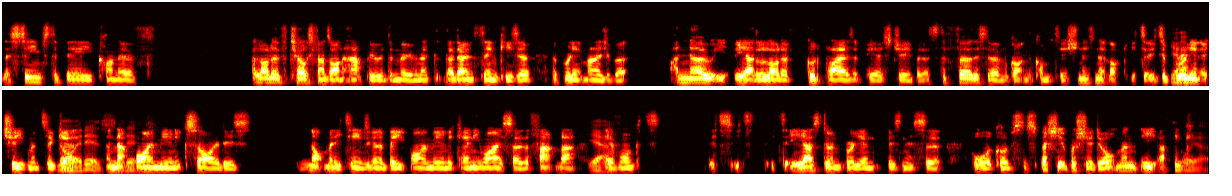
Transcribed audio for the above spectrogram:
there seems to be kind of a lot of Chelsea fans aren't happy with the move, and they, they don't think he's a, a brilliant manager, but I know he had a lot of good players at PSG, but it's the furthest they've ever got in the competition, isn't it? Like it's, it's a yeah. brilliant achievement to get. No, it is. And that Bayern Munich side is not many teams are going to beat Bayern Munich anyway. So the fact that yeah. everyone, could, it's, it's, it's he has done brilliant business at all the clubs, especially at Borussia Dortmund. He, I think oh, yeah.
